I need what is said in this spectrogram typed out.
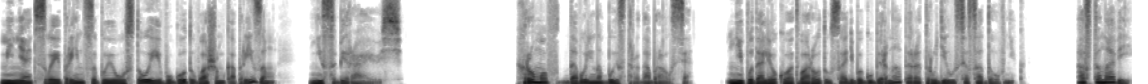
Менять свои принципы и устои в угоду вашим капризам не собираюсь». Хромов довольно быстро добрался. Неподалеку от ворот усадьбы губернатора трудился садовник. «Останови!»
